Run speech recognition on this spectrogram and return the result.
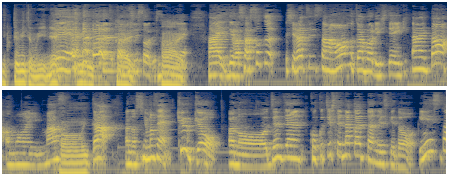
行ってみてもいいね。ねうん 楽しそうですよね。はい。では早速、白土さんを深掘りしていきたいと思います。が、あの、すいません。急遽、あの、全然告知してなかったんですけど、インスタ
